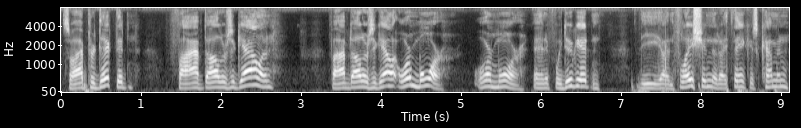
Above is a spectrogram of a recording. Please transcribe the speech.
so I predicted $5 a gallon five dollars a gallon or more, or more. And if we do get the inflation that I think is coming,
